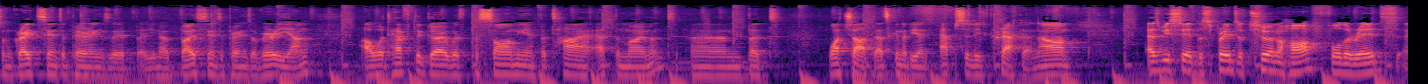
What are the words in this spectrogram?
some great centre pairings there. But, you know, both centre pairings are very young. I would have to go with Paisami and Petaia at the moment, um, but watch out. That's going to be an absolute cracker. Now, as we said, the spreads are two and a half for the Reds, uh,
